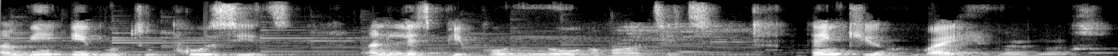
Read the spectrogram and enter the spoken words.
and being able to pose it and let people know about it. Thank you. Bye. Thank you.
